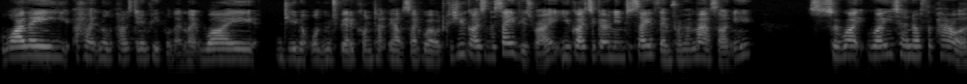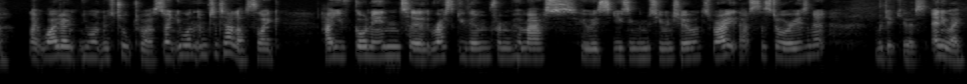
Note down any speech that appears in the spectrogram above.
Why are they hurting all the Palestinian people then? Like, why do you not want them to be able to contact the outside world? Because you guys are the saviors, right? You guys are going in to save them from Hamas, aren't you? So why why are you turning off the power? Like, why don't you want them to talk to us? Don't you want them to tell us, like, how you've gone in to rescue them from Hamas, who is using them as human shields, right? That's the story, isn't it? ridiculous. Anyway,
